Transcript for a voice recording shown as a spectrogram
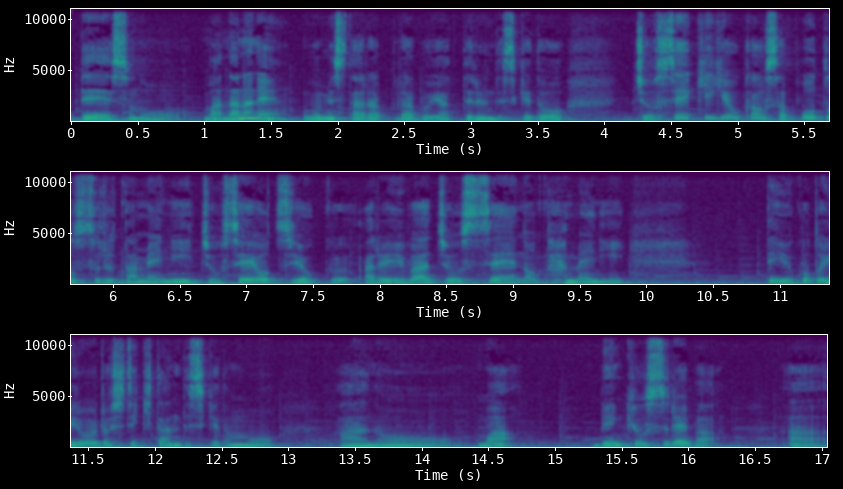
でその、まあ、7年ウォメンスターラップラブをやってるんですけど女性起業家をサポートするために女性を強くあるいは女性のためにっていうことをいろいろしてきたんですけどもあのまあ勉強すればあ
